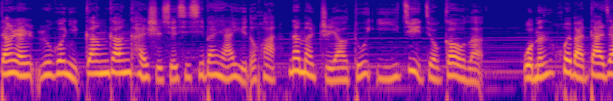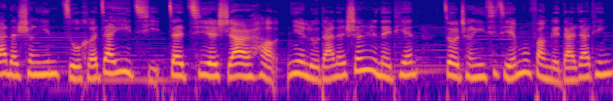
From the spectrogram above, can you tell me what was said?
当然，如果你刚刚开始学习西班牙语的话，那么只要读一句就够了。我们会把大家的声音组合在一起，在七月十二号聂鲁达的生日那天，做成一期节目放给大家听。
